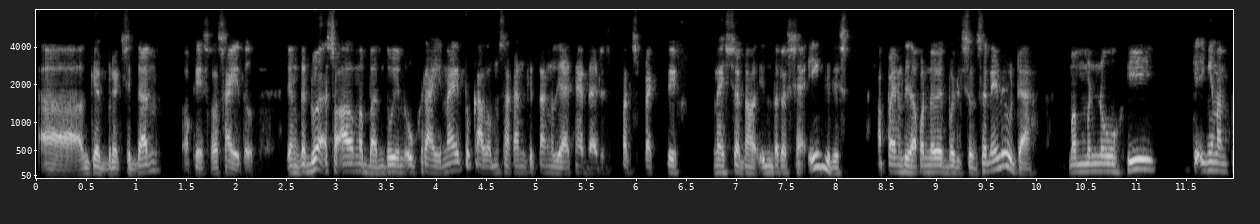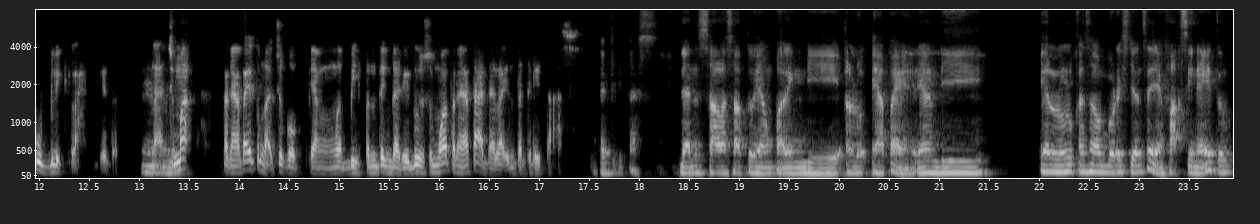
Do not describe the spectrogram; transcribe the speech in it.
uh, get Brexit dan oke selesai itu. Yang kedua soal ngebantuin Ukraina itu kalau misalkan kita ngelihatnya dari perspektif national interestnya Inggris, apa yang dilakukan oleh Boris Johnson ini udah memenuhi keinginan publik lah gitu. Nah Hmm. cuma ternyata itu nggak cukup. Yang lebih penting dari itu semua ternyata adalah integritas. integritas. Dan salah satu yang paling di ya apa ya, yang di yang lulukan sama Boris Johnson ya vaksinnya itu.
